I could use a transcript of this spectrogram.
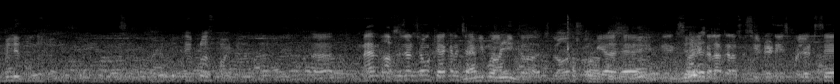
available. A plus point. Ma'am आपसे जानना चाहूँगा क्या कहना चाहेंगी? माही का लॉन्च हो गया है। सारे कलाकार एसोसिएटेड इस प्रोजेक्ट से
